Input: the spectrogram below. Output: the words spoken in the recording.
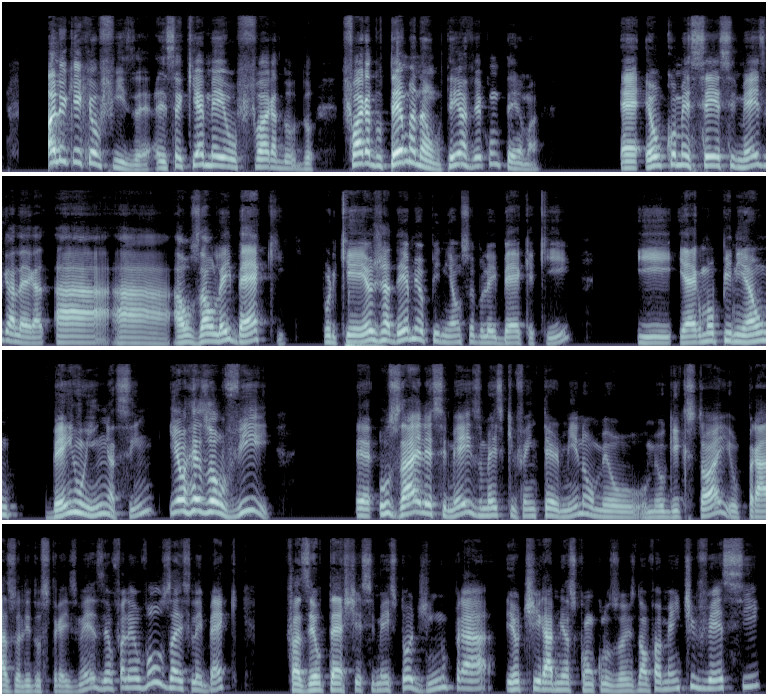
Olha o que que eu fiz. Esse aqui é meio fora do, do, Fora do tema, não. Tem a ver com o tema. É, eu comecei esse mês, galera, a, a, a, usar o layback, porque eu já dei a minha opinião sobre o layback aqui, e, e era uma opinião bem ruim, assim, e eu resolvi é, usar ele esse mês, o mês que vem termina o meu, o meu Geek Story, o prazo ali dos três meses. Eu falei, eu vou usar esse layback, fazer o teste esse mês todinho para eu tirar minhas conclusões novamente e ver se,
